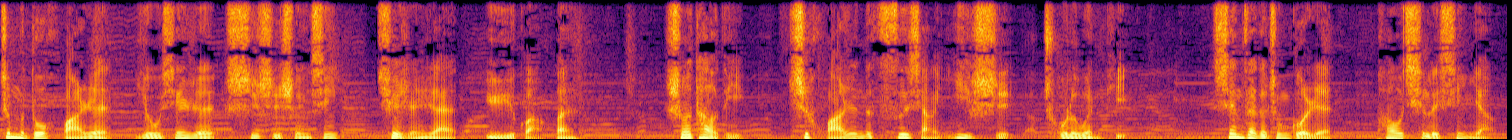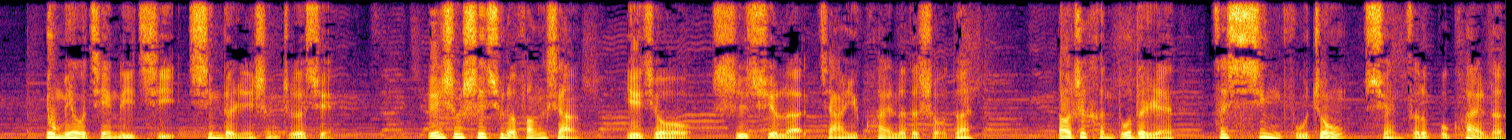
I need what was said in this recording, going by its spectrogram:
这么多华人，有些人事事顺心，却仍然郁郁寡欢？说到底，是华人的思想意识出了问题。现在的中国人抛弃了信仰，又没有建立起新的人生哲学，人生失去了方向，也就失去了驾驭快乐的手段，导致很多的人。在幸福中选择了不快乐。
